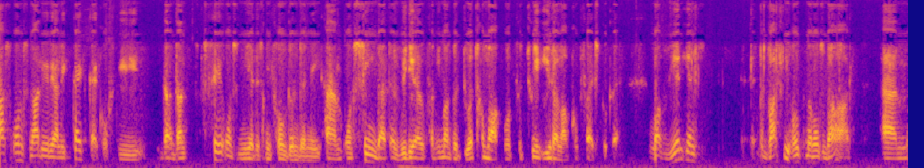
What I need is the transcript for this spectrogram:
as ons na die realiteit kyk of die dan dan sê ons nee dis nie voldoende nie. Um, ons sien dat 'n video van iemand wat doodgemaak word vir 2 ure lank op Facebook is. Maar weer eens was die hulpmiddels daar. Ehm um,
